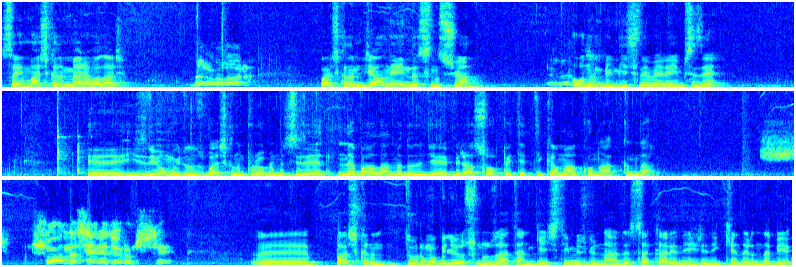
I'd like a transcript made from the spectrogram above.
Sayın Başkanım merhabalar. Merhabalar. Başkanım canlı yayındasınız şu an. Evet. Onun bilgisini vereyim size. Ee, izliyor muydunuz başkanın programı? Size ne bağlanmadan önce biraz sohbet ettik ama konu hakkında. Şu anda seyrediyorum sizi. Ee, başkanım durumu biliyorsunuz zaten. Geçtiğimiz günlerde Sakarya Nehri'nin kenarında bir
